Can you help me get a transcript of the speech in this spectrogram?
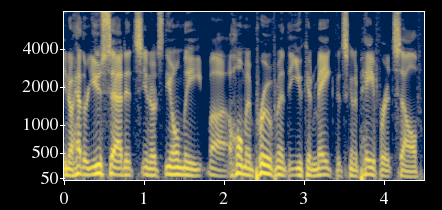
you know, Heather, you said it's you know it's the only uh, home improvement that you can make that's going to pay for itself.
